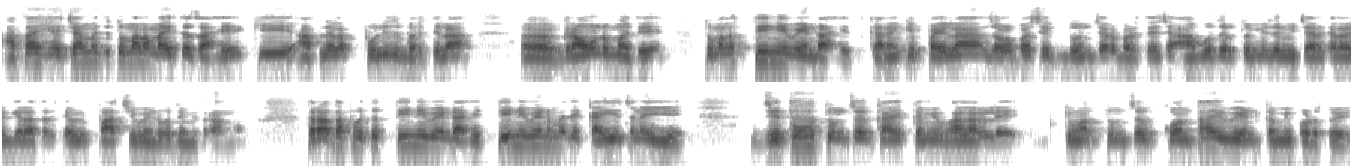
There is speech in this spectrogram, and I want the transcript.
आता ह्याच्यामध्ये तुम्हाला माहितच आहे की आपल्याला पोलीस भरतीला ग्राउंडमध्ये तुम्हाला तीन इव्हेंट आहेत. कारण की पहिला जवळपास एक दोन चार भरत्याच्या अगोदर तुम्ही जर विचार करायला गेला तर त्यावेळी पाच इव्हेंट होते मित्रांनो. तर आता फक्त तीन इव्हेंट आहेत. तीन इव्हेंटमध्ये काहीच नाहीये. जिथं तुमचं काय कमी व्हायला लागलंय किंवा तुमचं कोणता इव्हेंट कमी पडतोय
